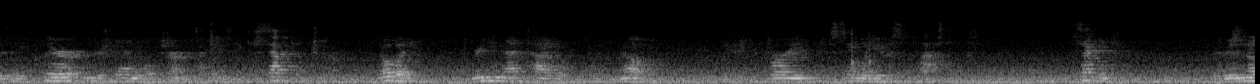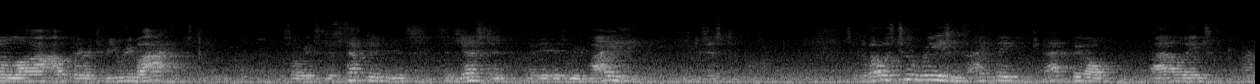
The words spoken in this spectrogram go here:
is a clear, understandable term. I think it's a deceptive term. Nobody reading that title would know it is referring to single-use plastics. Second, there is no law out there to be revised. So it's deceptive in its suggestion that it is revising existing law. So for those two reasons, I think that bill violates our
